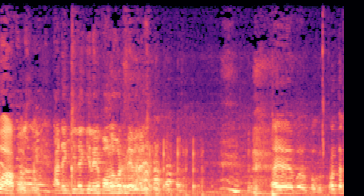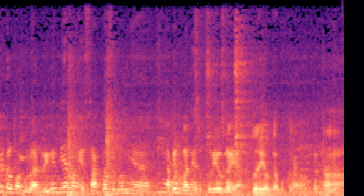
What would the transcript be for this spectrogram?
Wah, aku sih. ada gila-gila yang followers ya Ayo, Pak, Pak Guru. Oh, tapi kalau Pak Guru Adri ini dia emang instruktur sebelumnya. Tapi bukan instruktur yoga ya. Tur yoga bukan. Bukan Ah,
